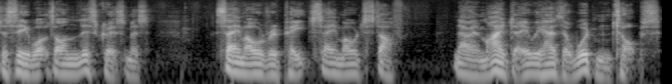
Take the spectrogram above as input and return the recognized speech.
to see what's on this Christmas. Same old repeats, same old stuff. Now, in my day, we had the Woodentops.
